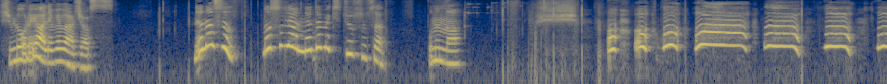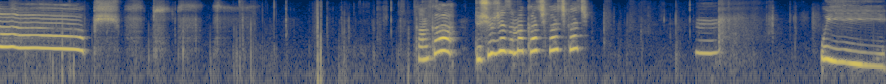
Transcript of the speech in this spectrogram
Şimdi orayı aleve vereceğiz. Ne nasıl? Nasıl yani ne demek istiyorsun sen? Bununla. Kanka düşüreceğiz ama kaç kaç kaç. Hmm. Uy.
